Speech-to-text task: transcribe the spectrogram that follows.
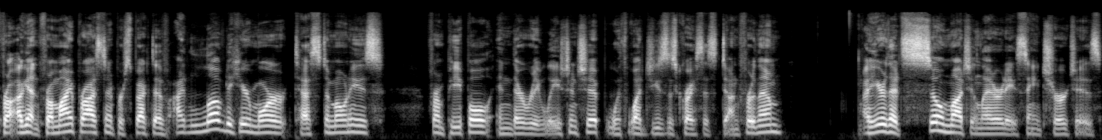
from, again, from my Protestant perspective, I'd love to hear more testimonies from people in their relationship with what Jesus Christ has done for them. I hear that so much in Latter day Saint churches.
